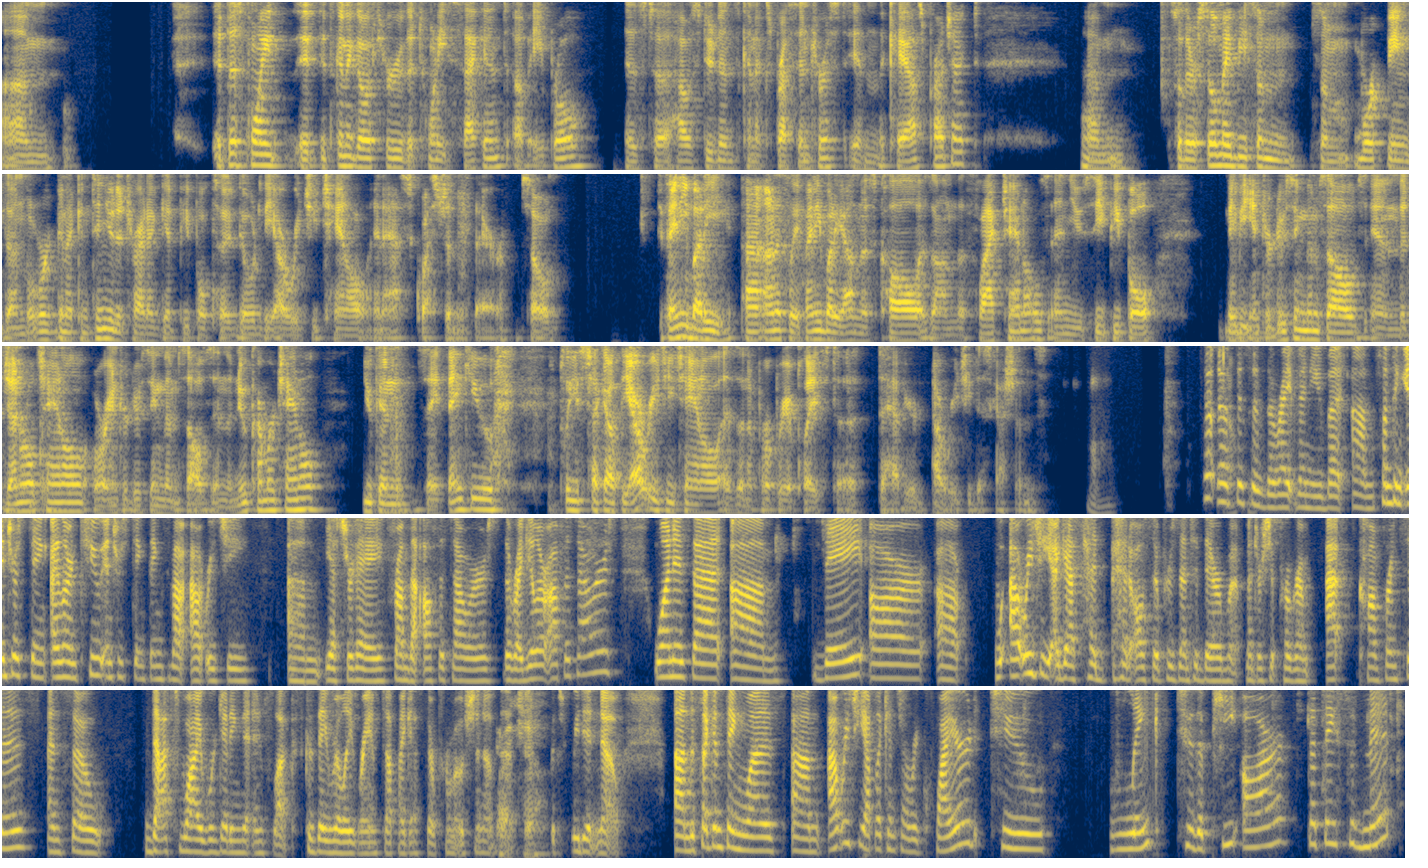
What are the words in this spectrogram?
Um, at this point, it, it's going to go through the 22nd of April as to how students can express interest in the CHAOSS Project. Um, so there still may be some some work being done, but we're going to continue to try to get people to go to the outreachy channel and ask questions there. So if anybody, uh, honestly, if anybody on this call is on the Slack channels and you see people maybe introducing themselves in the general channel or introducing themselves in the newcomer channel, you can say thank you. Please check out the outreachy channel as an appropriate place to to have your outreachy discussions. Mhm. I don't know if this is the right venue, but um, something interesting, I learned two interesting things about outreachy um, yesterday from the office hours, the regular office hours. One is that um, they are, uh, outreachy, I guess, had, had also presented their mentorship program at conferences. And so that's why we're getting the influx, because they really ramped up, I guess, their promotion of Gotcha. which we didn't know. Um, the second thing was um, outreachy applicants are required to link to the PR that they submit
